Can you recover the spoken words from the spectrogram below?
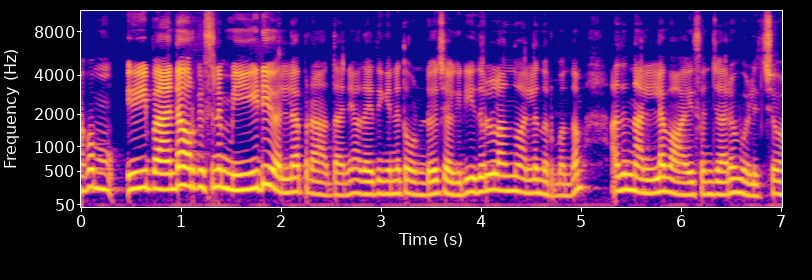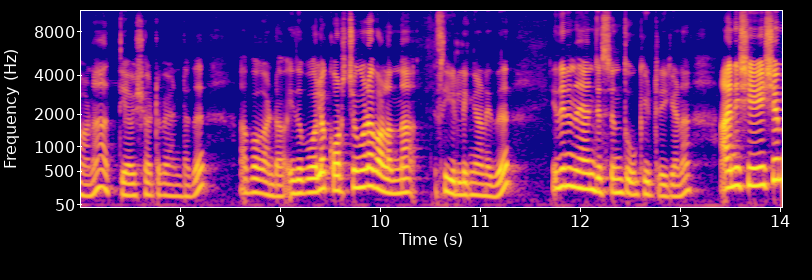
അപ്പം ഈ പാൻഡ ഓർക്കിഡ്സിന് മീഡിയം അല്ല പ്രാധാന്യം. അതായത് ഇങ്ങനെ തൊണ്ട് ചകിരി ഇതിലുള്ളതൊന്നും അല്ല നിർബന്ധം. അത് നല്ല വായുസഞ്ചാരവും വെളിച്ചമാണ് അത്യാവശ്യമായിട്ട് വേണ്ടത്. അപ്പോൾ കണ്ടോ ഇതുപോലെ കുറച്ചും കൂടെ വളർന്ന സീഡ്ലിംഗ് ആണിത് ഇതിന് ഞാൻ ജസ്റ്റ് ഒന്ന് തൂക്കിയിട്ടിരിക്കുകയാണ് അതിനുശേഷം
